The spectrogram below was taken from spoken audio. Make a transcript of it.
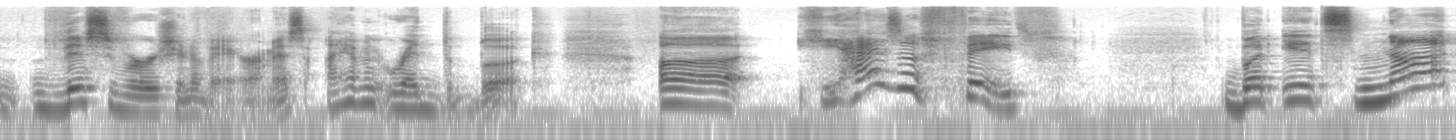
this version of Aramis, I haven't read the book, uh, he has a faith, but it's not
